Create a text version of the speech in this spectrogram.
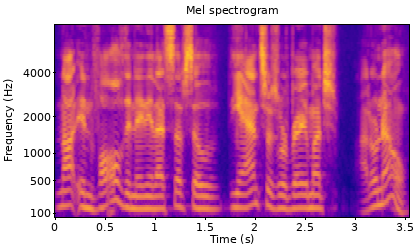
not involved in any of that stuff. So the answers were very much, I don't know.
